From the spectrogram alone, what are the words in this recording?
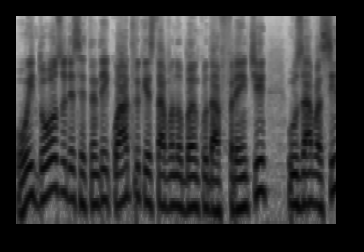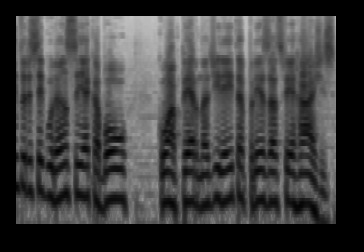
O idoso de 74 que estava no banco da frente usava cinto de segurança e acabou com a perna direita presa às ferragens.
